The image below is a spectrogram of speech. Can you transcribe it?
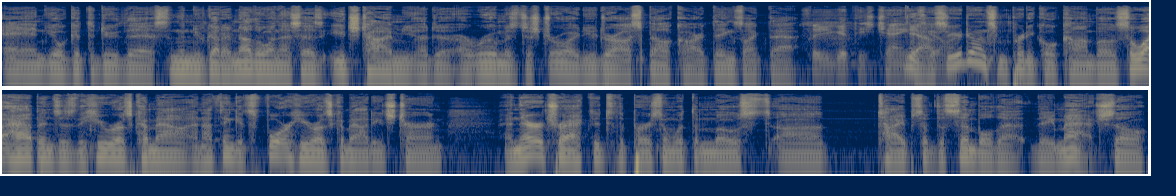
and you'll get to do this. And then you've got another one that says each time you, a, a room is destroyed, you draw a spell card, things like that. So you get these chains. Yeah, going. so you're doing some pretty cool combos. So what happens is the heroes come out, and I think it's four heroes come out each turn, and they're attracted to the person with the most uh, types of the symbol that they match. So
